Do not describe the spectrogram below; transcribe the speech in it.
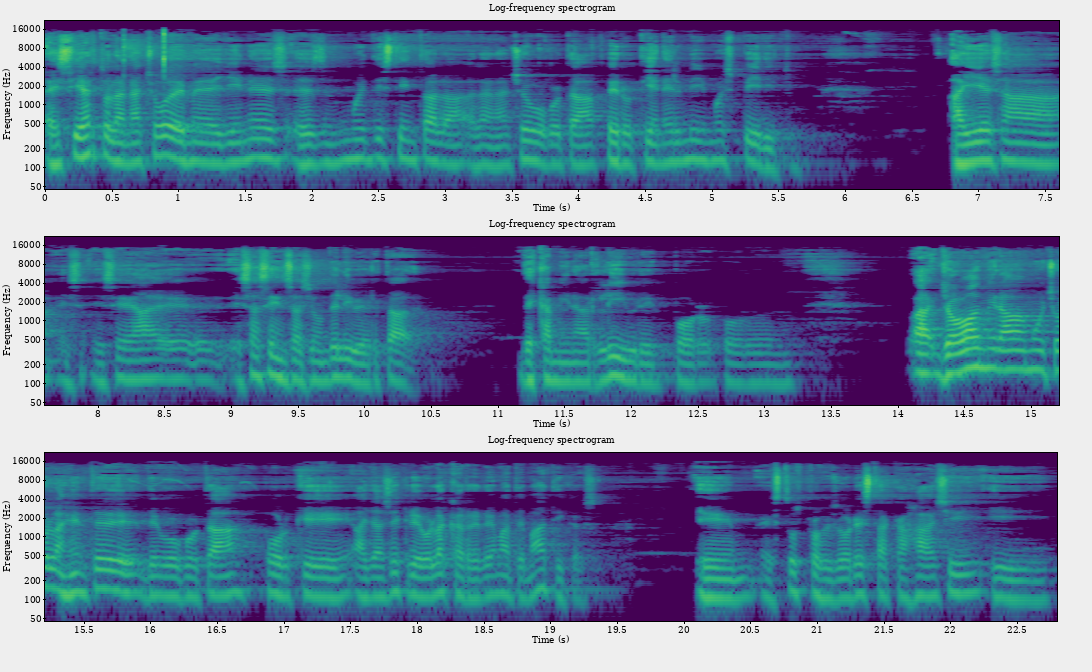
es cierto, la Nacho de Medellín es, es muy distinta a la, Nacho de Bogotá, pero tiene el mismo espíritu. Hay esa, esa, eh, esa sensación de libertad, de caminar libre. Por, por... Ah, yo admiraba mucho a la gente de, Bogotá porque allá se creó la carrera de matemáticas. estos profesores Takahashi y,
